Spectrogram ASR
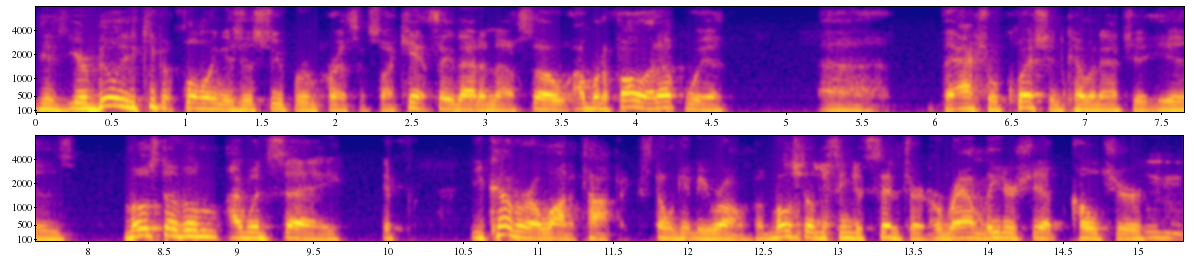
your ability to keep it flowing is just super impressive. So I can't say that enough. So I'm going to follow it up with. Uh, the actual question coming at you is most of them, I would say, if you cover a lot of topics, don't get me wrong, but most of them seem to center around leadership, culture, mm-hmm.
